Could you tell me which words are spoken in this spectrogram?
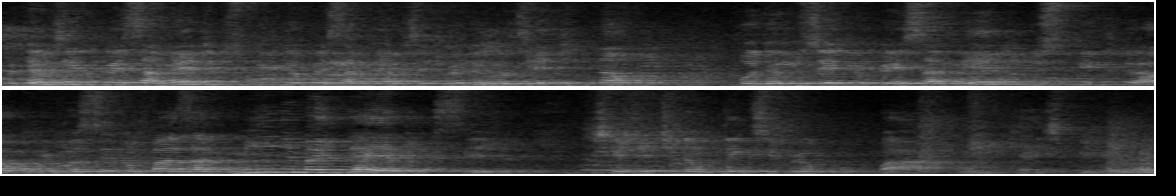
Podemos dizer que o pensamento do espírito é o, pensamento, é o sentimento inconsciente? Não. Podemos dizer que o pensamento do espírito é algo que você não faz a mínima ideia do que seja. Isso que a gente não tem que se preocupar com o que é espiritual.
